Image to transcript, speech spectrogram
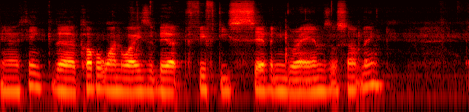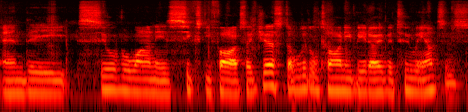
Now I think the copper one weighs about 57 grams or something. And the silver one is 65, so just a little tiny bit over two ounces.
